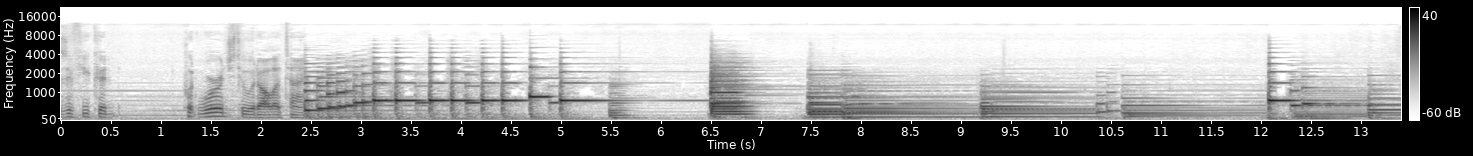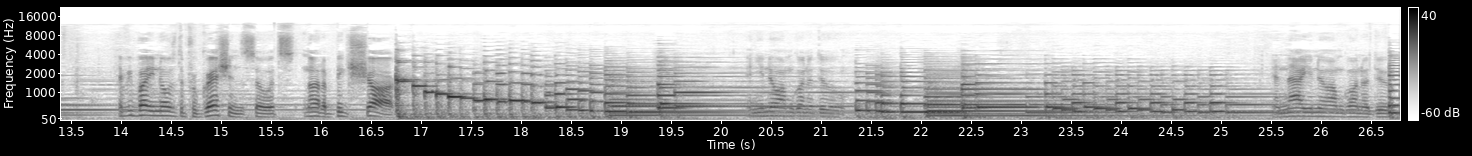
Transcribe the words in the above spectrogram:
As if you could put words to it all the time. Everybody knows the progressions, so it's not a big shock. And you know I'm going to do. And now you know I'm going to do.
